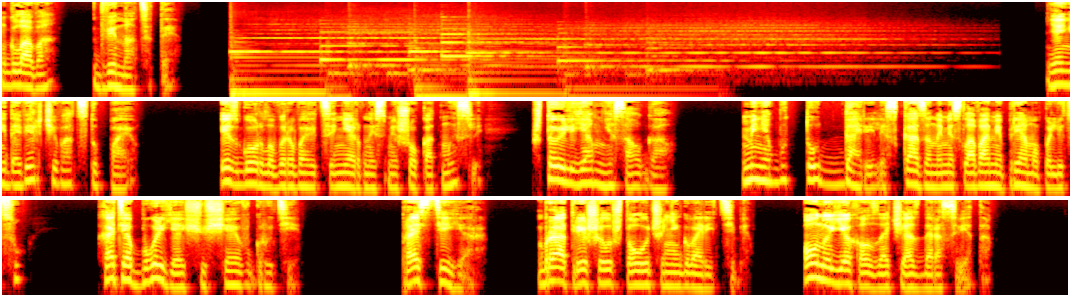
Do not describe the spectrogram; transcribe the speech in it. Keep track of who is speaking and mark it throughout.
Speaker 1: Глава двенадцатая. Я недоверчиво отступаю. Из горла вырывается нервный смешок от мысли, что Илья мне солгал. Меня будто ударили сказанными словами прямо по лицу, хотя боль я ощущаю в груди. Прости, Яра. Брат решил, что лучше не говорить тебе. Он уехал за час до рассвета.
